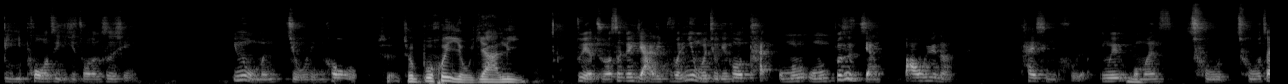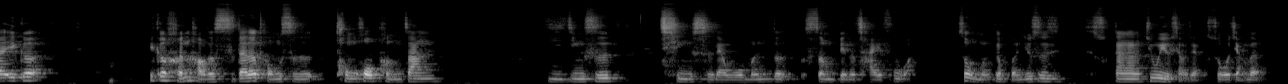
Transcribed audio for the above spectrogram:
逼迫自己去做这个事情。因为我们九零后是就不会有压力，对啊，主要是个压力部分，因为我们九零后太我们我们不是讲。抱怨呢，太辛苦了，因为我们处处在一个一个很好的时代的同时，通货膨胀已经是侵蚀了我们的身边的财富啊，所以我们根本就是刚刚就会有小讲所讲的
